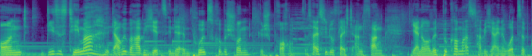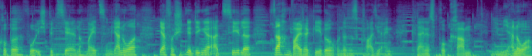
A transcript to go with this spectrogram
Und dieses Thema, darüber habe ich jetzt in der Impulsgruppe schon gesprochen. Das heißt, wie du vielleicht Anfang Januar mitbekommen hast, habe ich ja eine WhatsApp-Gruppe, wo ich speziell nochmal jetzt im Januar ja verschiedene Dinge erzähle, Sachen weitergebe und das ist quasi ein kleines Programm im Januar.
